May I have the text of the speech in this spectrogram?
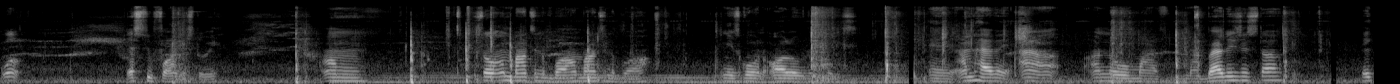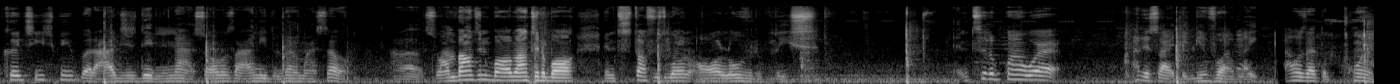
Well, that's too far in the story. Um, so I'm bouncing the ball, I'm bouncing the ball, and it's going all over the place. And I'm having, I, I know my my brothers and stuff, they could teach me, but I just didn't not. So I was like, I need to learn myself. Uh, so I'm bouncing the ball, bouncing the ball, and stuff is going all over the place. And to the point where I decided to give up. Like, I was at the point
